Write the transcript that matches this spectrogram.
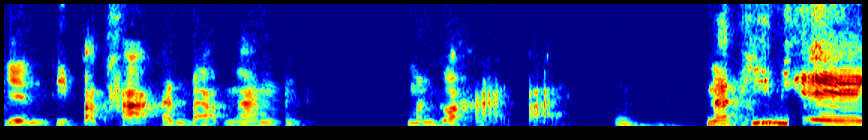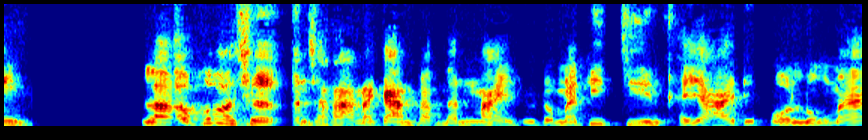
เย็นที่ปะทะกันแบบนั้น มันก็หายไปอืมนาทีนี้เอง เราก็มาเชิญสถานการณ์แบบนั้นใหม่ถูกต้องไหมที่จีนขยายอิทธิพลลงมา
